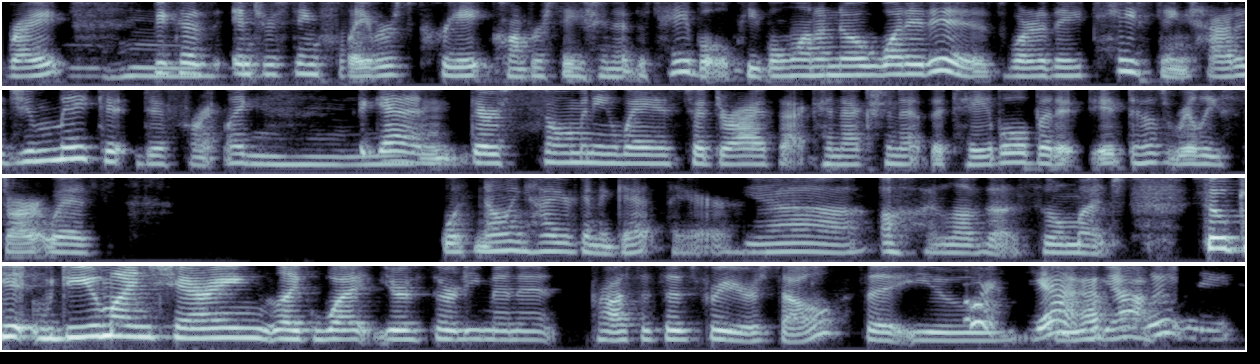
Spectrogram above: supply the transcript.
right mm-hmm. because interesting flavors create conversation at the table people want to know what it is what are they tasting how did you make it different like mm-hmm. again there's so many ways to drive that connection at the table but it, it does really start with with knowing how you're going to get there. Yeah. Oh, I love that so much. So, can, do you mind sharing like what your 30 minute process is for yourself that you? Sure. Yeah, do? absolutely. Yeah.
